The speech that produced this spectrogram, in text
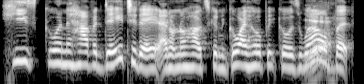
he's going to have a day today i don't know how it's going to go i hope it goes well Yeah. but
